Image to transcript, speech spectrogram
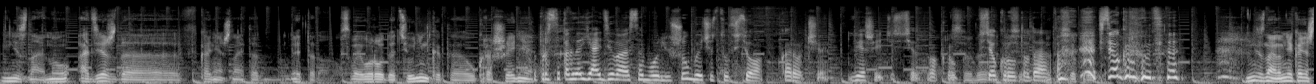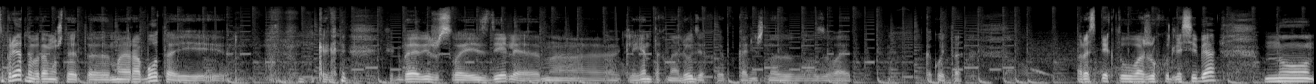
Не знаю, ну одежда, конечно, это, это своего рода тюнинг, это украшение. Просто когда я одеваю соболью шубу, я чувствую все. Короче, вешайтесь все вокруг. Все, да? круто, Всё- да. всё круто. Все круто. Не знаю, но мне, конечно, приятно, потому что это моя работа, и как- когда я вижу свои изделия на клиентах, на людях, это, конечно, вызывает какой-то респект и уважуху для себя, но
